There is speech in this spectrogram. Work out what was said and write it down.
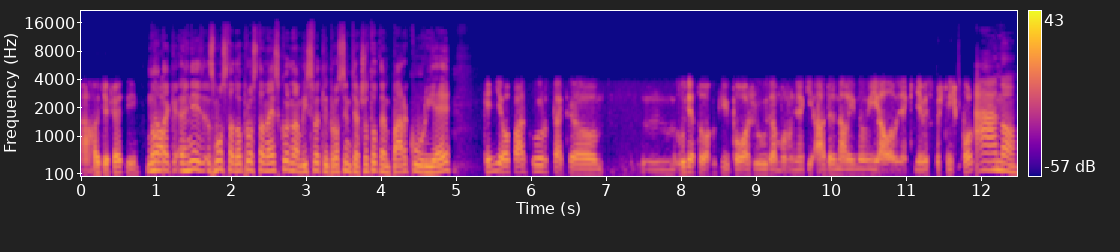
Ahojte všetci. No, no tak hneď z mosta do prosta najskôr nám vysvetli, prosím ťa, čo to ten parkúr je. Keď ide o parkour, tak uh, ľudia to ako keby považujú za možno nejaký adrenalinový alebo nejaký nebezpečný šport. Áno.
